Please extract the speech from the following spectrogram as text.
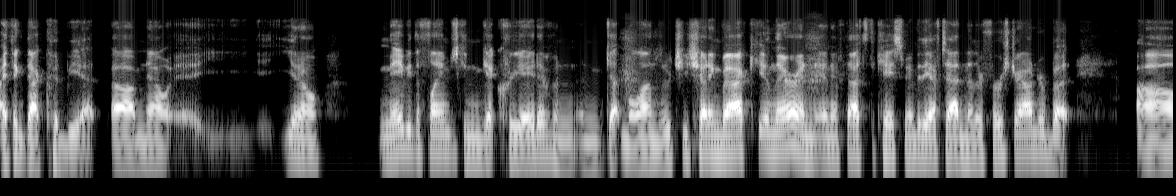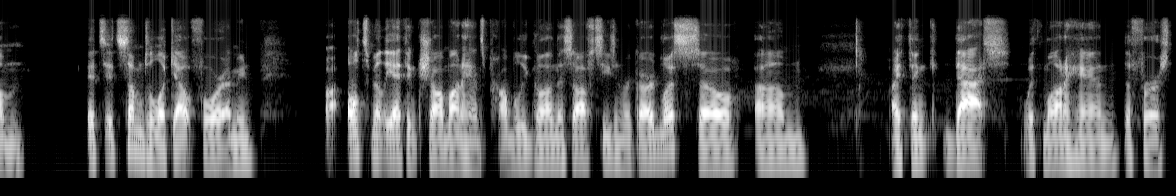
I think that could be it. Um, now, eh, you know, maybe the Flames can get creative and, and get Milan Lucic heading back in there. And, and if that's the case, maybe they have to add another first rounder, but um, it's, it's something to look out for. I mean, ultimately, I think Sean Monahan's probably gone this off season regardless. So um, I think that with Monahan, the first,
